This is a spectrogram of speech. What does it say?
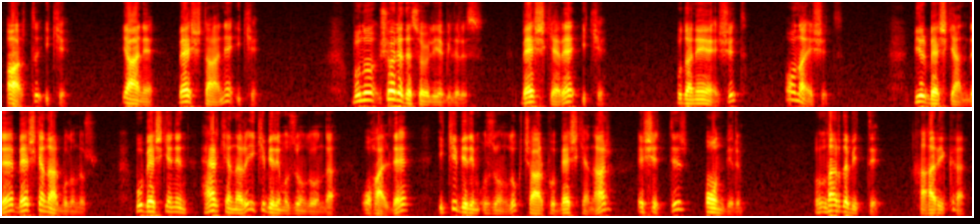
artı 2. Yani 5 tane 2. Bunu şöyle de söyleyebiliriz. 5 kere 2. Bu da neye eşit? 10'a eşit. Bir beşgende beş kenar bulunur. Bu beşgenin her kenarı 2 birim uzunluğunda. O halde 2 birim uzunluk çarpı 5 kenar eşittir 10 birim. Bunlar da bitti. Harika.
